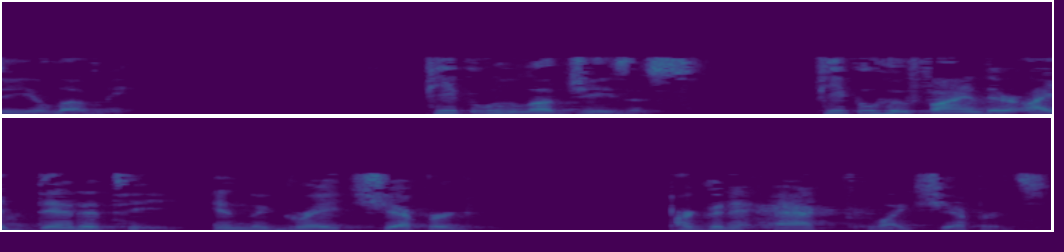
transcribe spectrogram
do you love me? People who love Jesus, people who find their identity in the great shepherd are going to act like shepherds.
